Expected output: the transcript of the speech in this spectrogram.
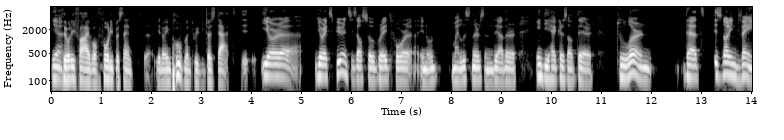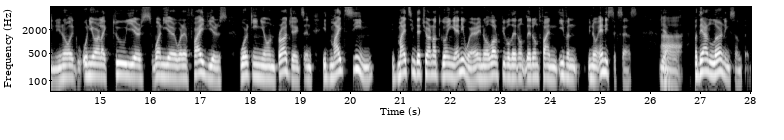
yeah. 35 or 40 percent uh, you know improvement with just that your uh, your experience is also great for uh, you know my listeners and the other indie hackers out there to learn that it's not in vain you know like when you are like two years one year whatever five years working in your own projects and it might seem it might seem that you are not going anywhere you know a lot of people they don't they don't find even you know any success Yeah. uh, but they are learning something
